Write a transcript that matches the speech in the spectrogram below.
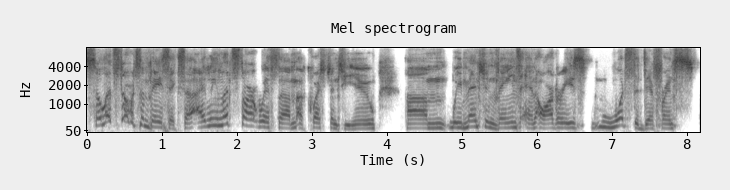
So let's start with some basics. Uh, Eileen, let's start with um, a question to you. Um, we mentioned veins and arteries. What's the difference?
